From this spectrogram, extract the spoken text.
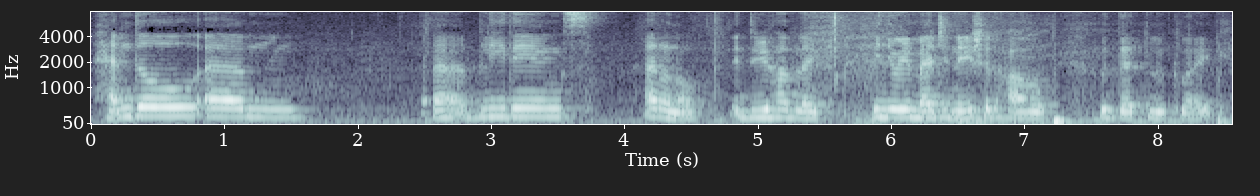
handle um, uh, bleedings? I don't know. Do you have like in your imagination how would that look like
